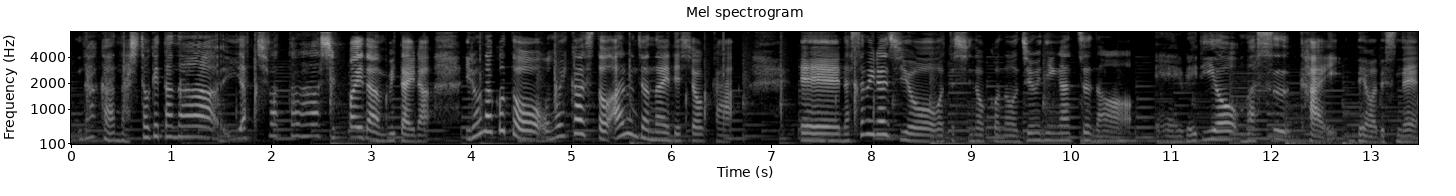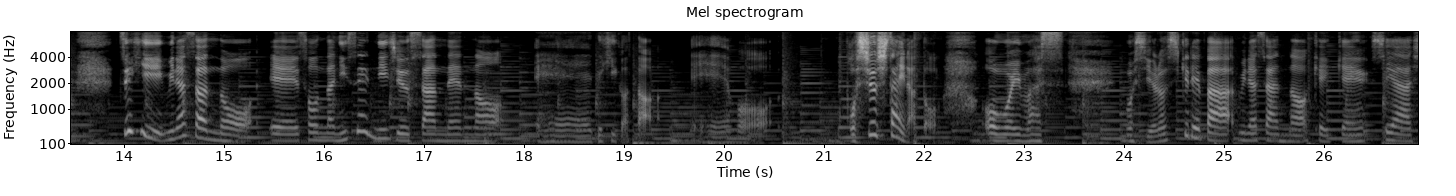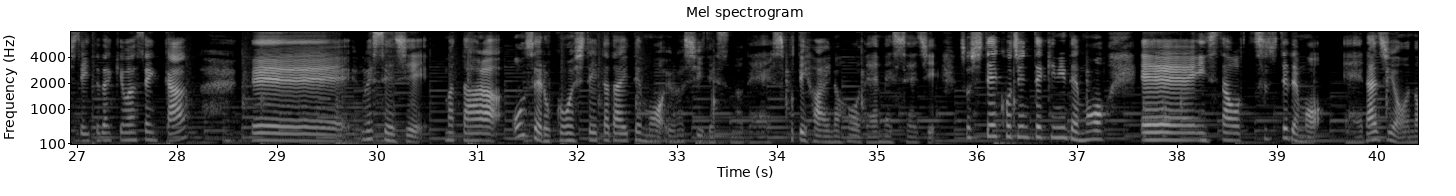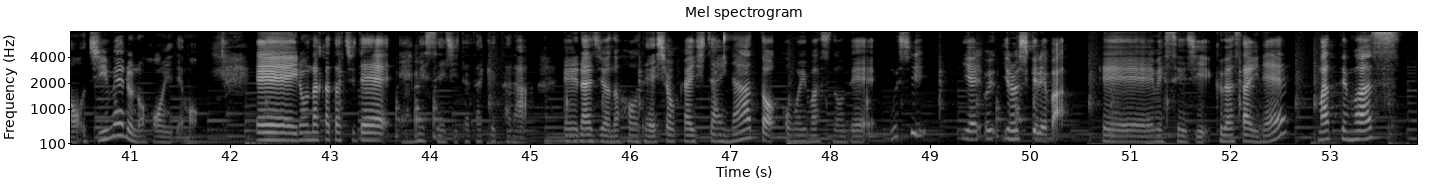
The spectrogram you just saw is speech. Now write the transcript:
なんか成し遂げたなやっちまったな失敗談みたいないろんなことを思い返すとあるんじゃないでしょうか。えー、なさみラジオ私のこの12月の、えー、レディオマス会ではですねぜひ皆さんの、えー、そんな2023年の、えー、出来事、えー、もう募集したいなと思います。もしよろしければ皆さんの経験シェアしていただけませんか、えー、メッセージ、また音声録音していただいてもよろしいですので、Spotify の方でメッセージ、そして個人的にでも、えー、インスタを通じてでも、えー、ラジオの Gmail の方にでも、え、いろんな形で、メッセージいただけたら、えラジオの方で紹介したいなと思いますので、もしよろしければえー、メッセージくださいね。待ってます。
